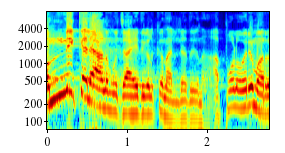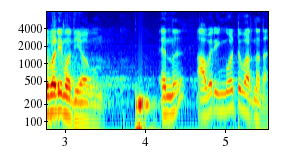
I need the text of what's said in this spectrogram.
ഒന്നിക്കലാണ് മുജാഹിദുകൾക്ക് നല്ലത് എന്ന്. അപ്പോൾ ഒരു മറുപടി മതിയാകും എന്ന് അവരിങ്ങോട്ട് പറഞ്ഞത്.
